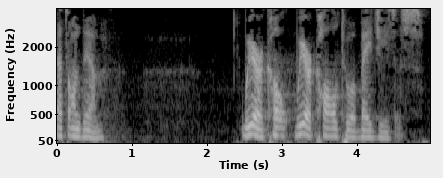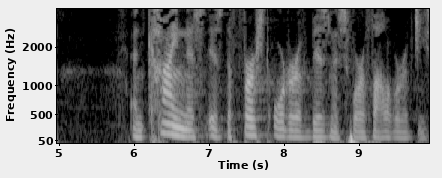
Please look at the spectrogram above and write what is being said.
That's on them. We are called, we are called to obey Jesus. And kindness is the first order of business for a follower of Jesus.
